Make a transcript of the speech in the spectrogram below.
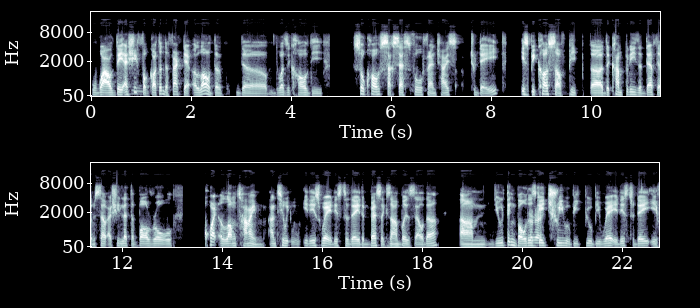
while they actually Mm. forgotten the fact that a lot of the the what's it called the so-called successful franchise today is because of people uh, the companies the dev themselves actually let the ball roll quite a long time until it, it is where it is today the best example is zelda um do you think Baldur's Correct. Gate 3 will be will be where it is today if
